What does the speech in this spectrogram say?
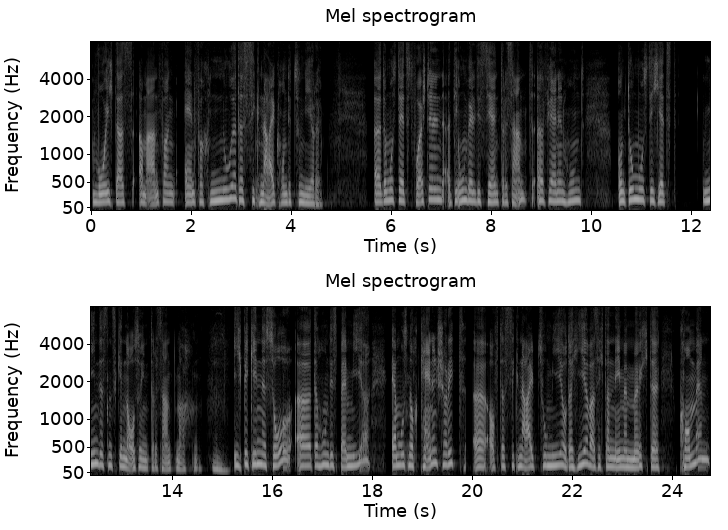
wo ich das am Anfang einfach nur das Signal konditioniere. Äh, du musst dir jetzt vorstellen, die Umwelt ist sehr interessant äh, für einen Hund und du musst dich jetzt mindestens genauso interessant machen. Mhm. Ich beginne so, äh, der Hund ist bei mir, er muss noch keinen Schritt äh, auf das Signal zu mir oder hier, was ich dann nehmen möchte, kommen,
